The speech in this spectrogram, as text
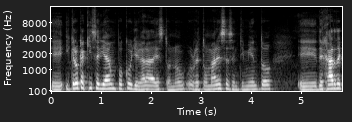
eh, y creo que aquí sería un poco llegar a esto, ¿no? Retomar ese sentimiento, dejar de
